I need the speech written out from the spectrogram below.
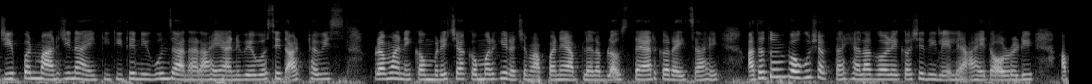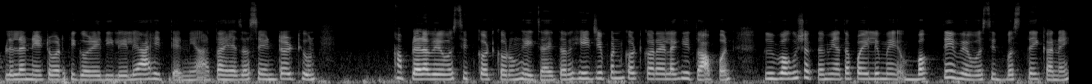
जी पण मार्जिन आहे ती तिथे निघून जाणार आहे आणि व्यवस्थित अठ्ठावीस प्रमाणे कमरेच्या कमरघेराच्या मापाने आपल्याला ब्लाऊज तयार करायचा आहे. आता तुम्ही बघू शकता ह्याला गळे कसे दिलेले आहेत. ऑलरेडी आपल्याला नेटवरती गळे दिलेले आहेत त्यांनी. आता ह्याचा सेंटर ठेवून आपल्याला व्यवस्थित कट करून घ्यायचं आहे. तर हे जे पण कट करायला घेतो आपण तुम्ही बघू शकता मी आता पहिले मे बघते व्यवस्थित बसते का नाही.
